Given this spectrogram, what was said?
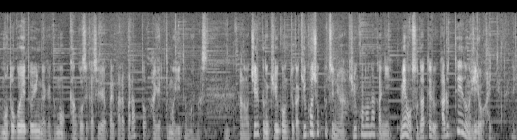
元肥というんだけども観光性化飼料やっぱりパラパラっとあげてもいいと思います。うん。あのチューリップの球根というか球根植物には球根の中に芽を育てるある程度の肥料が入ってるんだよね。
